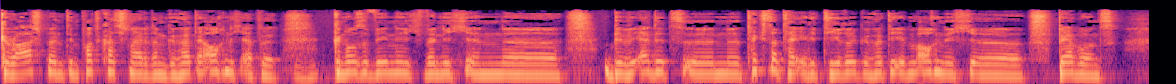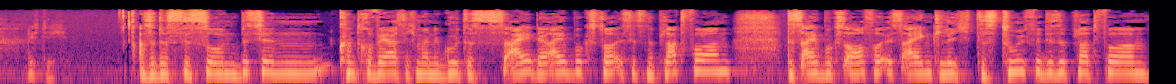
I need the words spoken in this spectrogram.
GarageBand den Podcast schneide, dann gehört er auch nicht Apple. Mhm. Genauso wenig, wenn ich in äh, BB Edit äh, eine Textdatei editiere, gehört die eben auch nicht äh, Barebones. Richtig. Also das ist so ein bisschen kontrovers. Ich meine, gut, das I, der iBook Store ist jetzt eine Plattform. Das iBooks Author ist eigentlich das Tool für diese Plattform.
